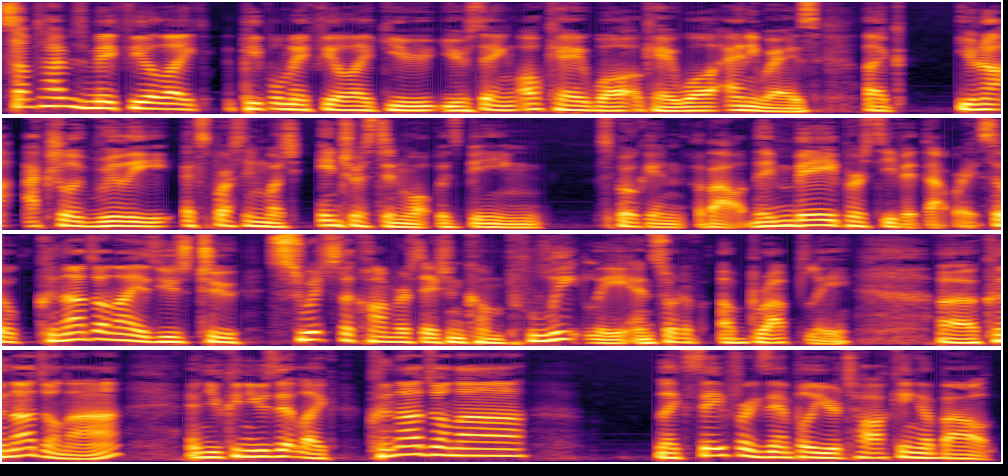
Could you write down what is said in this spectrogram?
sometimes may feel like people may feel like you you're saying, okay, well, okay, well, anyways, like you're not actually really expressing much interest in what was being spoken about. They may perceive it that way. So kunajona is used to switch the conversation completely and sort of abruptly. Uh, kunajona, and you can use it like kunajona. Like say for example, you're talking about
